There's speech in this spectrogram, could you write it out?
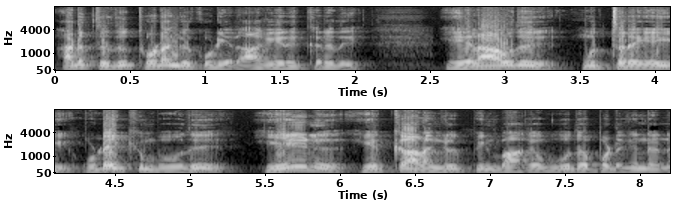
அடுத்தது தொடங்கக்கூடியதாக இருக்கிறது. ஏழாவது முத்திரையை உடைக்கும்போது ஏழு எக்காலங்கள் பின்பாக ஊதப்படுகின்றன.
